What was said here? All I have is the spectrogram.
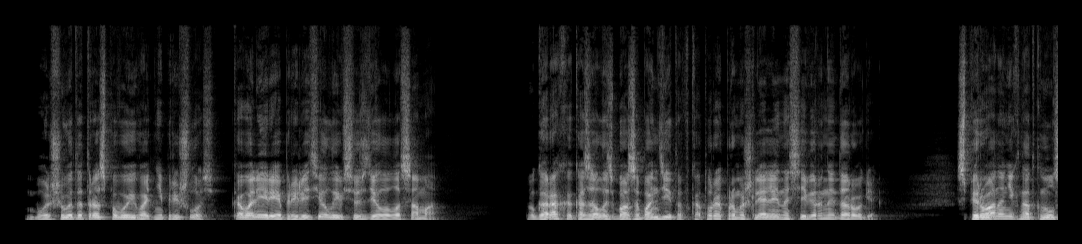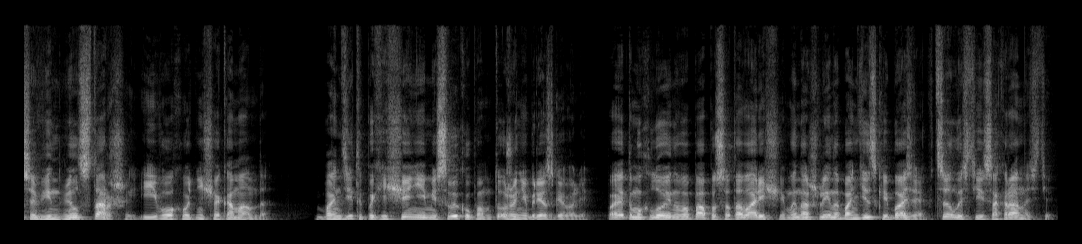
Больше в этот раз повоевать не пришлось. Кавалерия прилетела и все сделала сама. В горах оказалась база бандитов, которые промышляли на северной дороге. Сперва на них наткнулся Виндмилл-старший и его охотничья команда. Бандиты похищениями с выкупом тоже не брезговали, поэтому Хлоиного папуса товарищей мы нашли на бандитской базе в целости и сохранности.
